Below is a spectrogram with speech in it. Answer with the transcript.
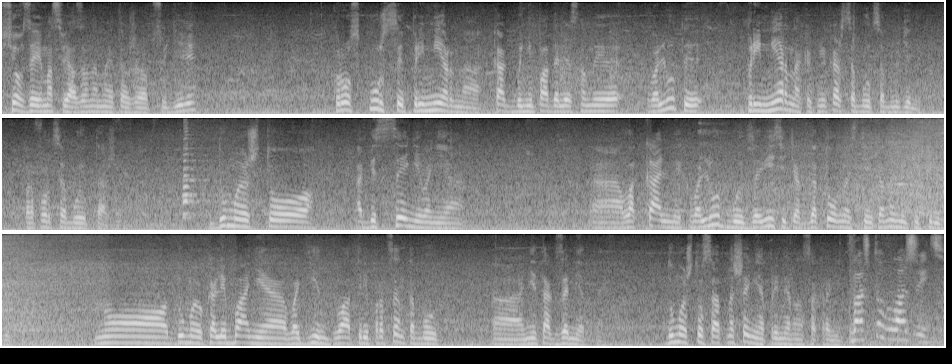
Все взаимосвязано, мы это уже обсудили. Кросс-курсы примерно, как бы не падали основные валюты, примерно, как мне кажется, будут соблюдены. Пропорция будет та же. Думаю, что обесценивание локальных валют будет зависеть от готовности экономики к кризису. Но, думаю, колебания в 1, 2, 3% будут э, не так заметны. Думаю, что соотношение примерно сохранится. Во что вложить?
